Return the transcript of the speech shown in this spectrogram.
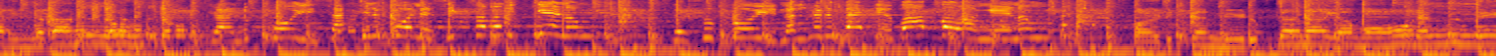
അറിഞ്ഞതാണല്ലോ. പോയി സച്ചിന് പോലെ സിക്സ് അടിക്കണം പോയി നല്ലൊരു ബാറ്റ് വാങ്ങണം. പഠിക്കാൻ മിടുക്കനായ മോനല്ലേ.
